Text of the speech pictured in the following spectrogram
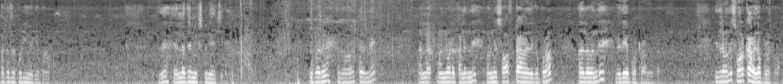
பக்கத்தில் கொடி வைக்க போகிறோம் இது எல்லாத்தையும் மிக்ஸ் பண்ணியாச்சு. இது பாருங்க இந்த உரத்தை வந்து நல்லா மண்ணோட கலந்து மண் சாஃப்ட் ஆனதுக்கப்புறம் அதில் வந்து விதையை போட்டுருவாங்க இப்போ. இதில் வந்து சொரக்காய் விதை போட போகிறோம்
